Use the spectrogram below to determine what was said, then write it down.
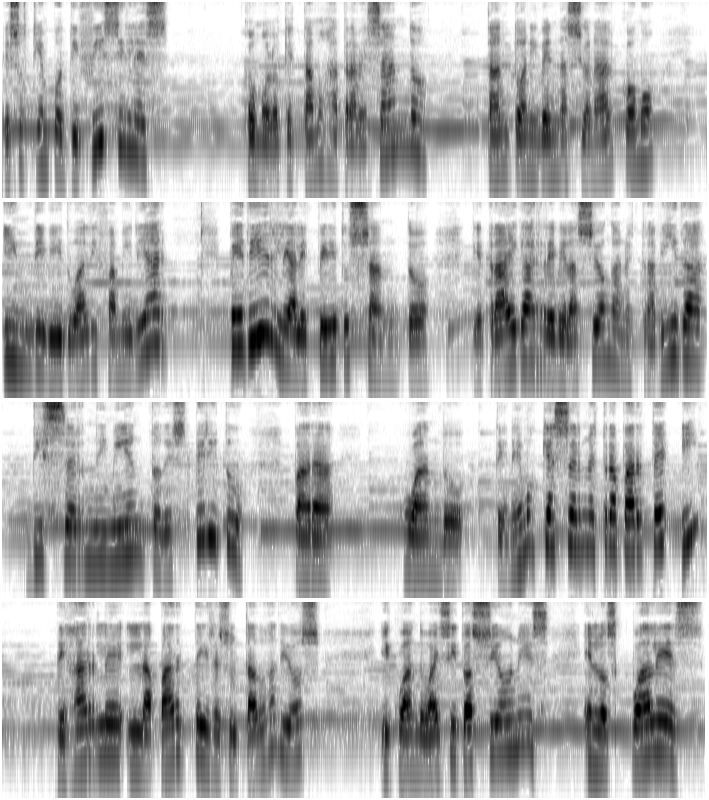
de esos tiempos difíciles, como los que estamos atravesando, tanto a nivel nacional como individual y familiar, pedirle al Espíritu Santo que traiga revelación a nuestra vida, discernimiento de espíritu, para cuando tenemos que hacer nuestra parte y dejarle la parte y resultados a Dios y cuando hay situaciones en los cuales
